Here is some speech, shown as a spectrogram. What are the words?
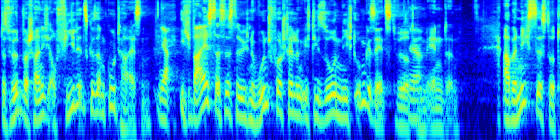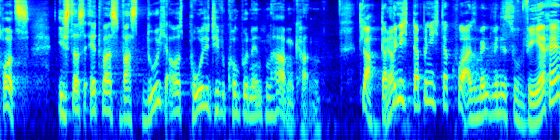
Das würden wahrscheinlich auch viele insgesamt gutheißen. Ja. Ich weiß, dass es natürlich eine Wunschvorstellung ist, die so nicht umgesetzt wird ja. am Ende. Aber nichtsdestotrotz ist das etwas, was durchaus positive Komponenten haben kann. Klar, da ja? bin ich, da bin ich d'accord. Also wenn, wenn es so wäre,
